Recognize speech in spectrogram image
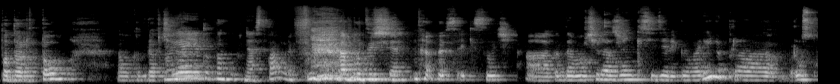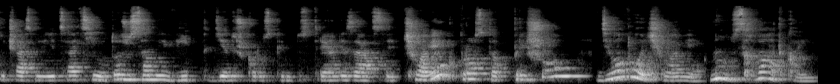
под ртом, э, когда Ну, вчера... я ее тут на кухне оставлю на будущее. Да, на всякий случай. А, когда мы вчера с Женькой сидели и говорили про русскую частную инициативу, тот же самый вид, дедушка русской индустриализации. Человек просто пришел, деловой человек, ну, с хваткой.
